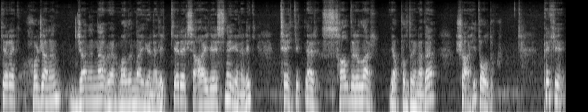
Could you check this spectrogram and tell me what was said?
gerek hocanın canına ve malına yönelik gerekse ailesine yönelik tehditler, saldırılar yapıldığına da şahit olduk. Peki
